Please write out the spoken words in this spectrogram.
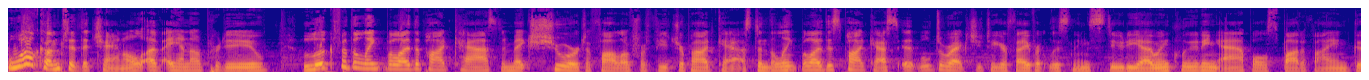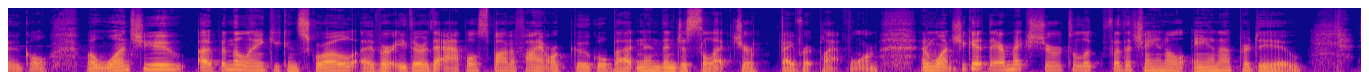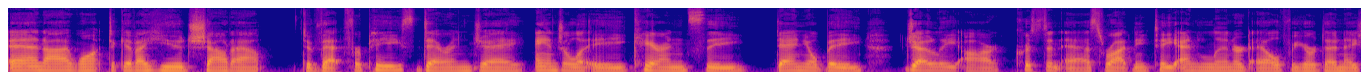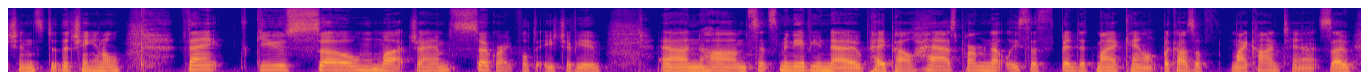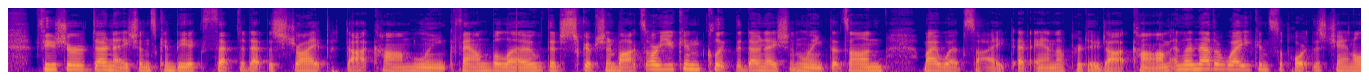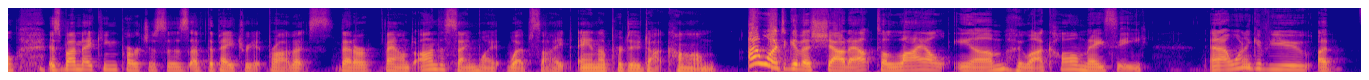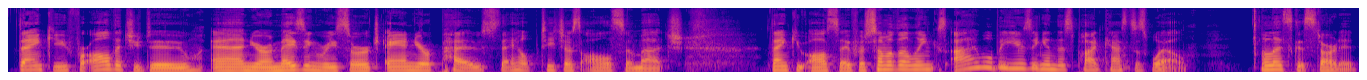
Welcome to the channel of Anna Perdue. Look for the link below the podcast and make sure to follow for future podcasts. And the link below this podcast, it will direct you to your favorite listening studio, including Apple, Spotify, and Google. Well, once you open the link, you can scroll over either the Apple, Spotify, or Google button and then just select your favorite platform. And once you get there, make sure to look for the channel Anna Perdue. And I want to give a huge shout out to Vet for Peace, Darren J, Angela E, Karen C, Daniel B, Jolie R, Kristen S, Rodney T, and Leonard L for your donations to the channel. Thank you so much. I am so grateful to each of you. And um, since many of you know, PayPal has permanently suspended my account because of my content. So future donations can be accepted at the stripe.com link found below the description box, or you can click the donation link that's on my website at annaperdue.com. And another way you can support this channel is by making purchases of the Patriot products that are found on the same website, annaperdue.com. I want to give a shout out to Lyle M, who I call Macy. And I want to give you a thank you for all that you do and your amazing research and your posts that help teach us all so much. Thank you also for some of the links I will be using in this podcast as well. Let's get started.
